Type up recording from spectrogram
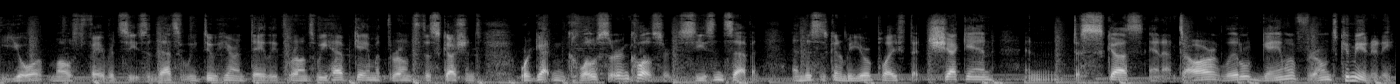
your most favorite season. That's what we do here on Daily Thrones. We have Game of Thrones discussions. We're getting closer and closer to season seven, and this is going to be your place to check in and discuss, and our little Game of Thrones community.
